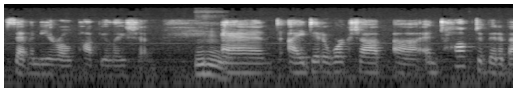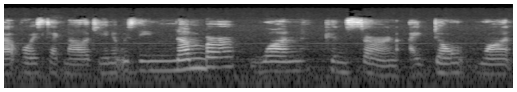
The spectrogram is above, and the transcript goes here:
70 year old population. Mhm. And I did a workshop uh, and talked a bit about voice technology, and it was the number one concern. I don't want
